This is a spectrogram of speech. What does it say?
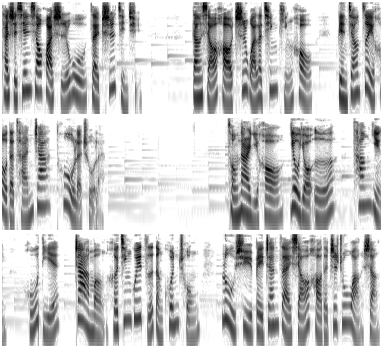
它是先消化食物再吃进去。当小好吃完了蜻蜓后，便将最后的残渣吐了出来。从那儿以后，又有蛾、苍蝇、蝴蝶、蚱蜢和金龟子等昆虫陆续被粘在小好的蜘蛛网上。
